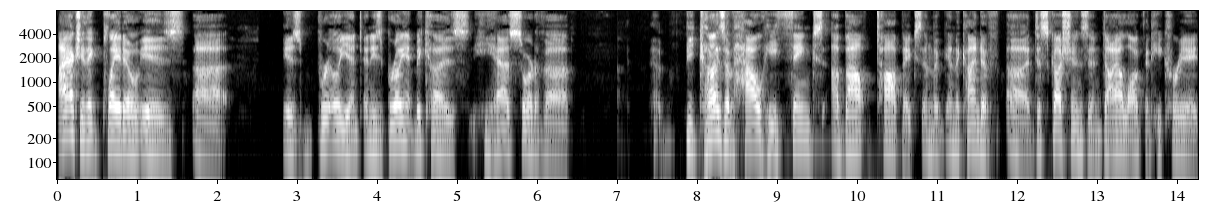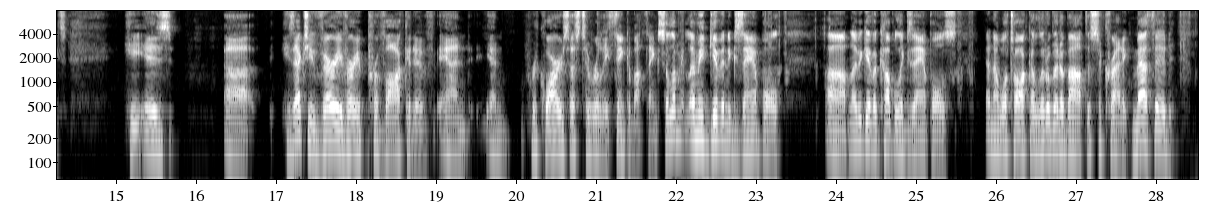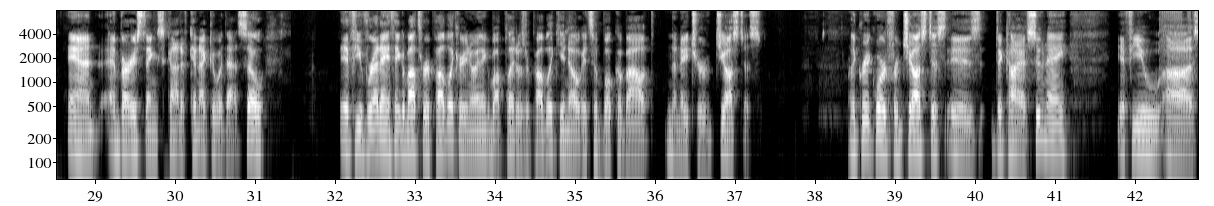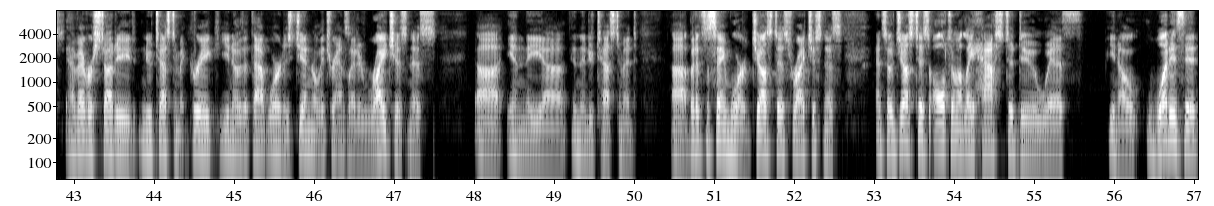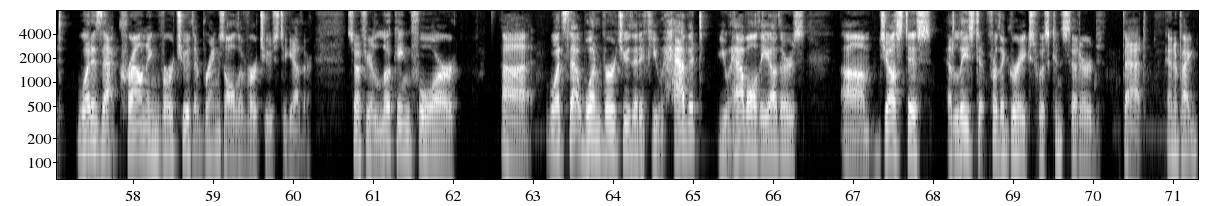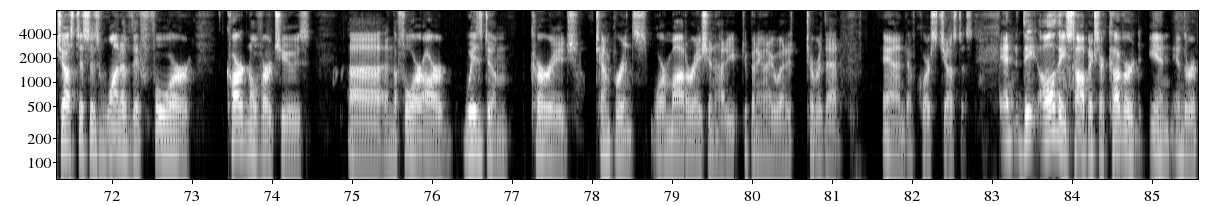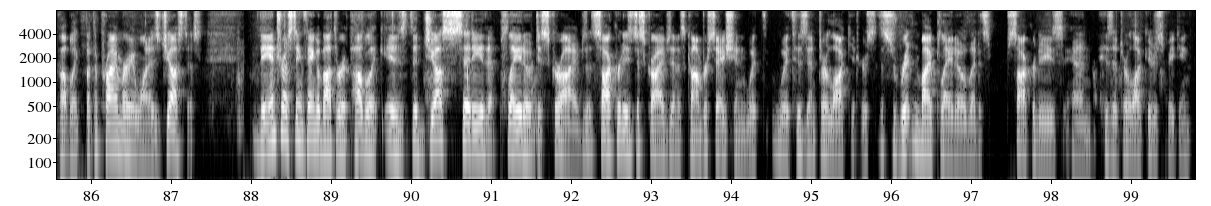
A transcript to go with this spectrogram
I actually think Plato is uh, is brilliant, and he's brilliant because he has sort of a because of how he thinks about topics and the and the kind of uh, discussions and dialogue that he creates. He is uh, he's actually very very provocative and and requires us to really think about things. So let me let me give an example uh, let me give a couple examples and then we'll talk a little bit about the socratic method and and various things kind of connected with that. So if you've read anything about the republic or you know anything about plato's republic you know it's a book about the nature of justice. The greek word for justice is dikaiosune if you uh, have ever studied New Testament Greek, you know that that word is generally translated righteousness uh, in the uh, in the New Testament, uh, but it's the same word, justice, righteousness, and so justice ultimately has to do with you know what is it, what is that crowning virtue that brings all the virtues together. So if you're looking for uh, what's that one virtue that if you have it, you have all the others. Um, justice, at least for the Greeks, was considered that and in fact, justice is one of the four cardinal virtues, uh, and the four are wisdom, courage, temperance, or moderation. How do you, depending on how you want to interpret that, and of course, justice. And the, all these topics are covered in in the Republic, but the primary one is justice. The interesting thing about the Republic is the just city that Plato describes, that Socrates describes in his conversation with with his interlocutors. This is written by Plato, but it's Socrates and his interlocutors speaking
